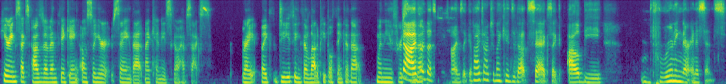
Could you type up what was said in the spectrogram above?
hearing sex positive and thinking, oh, so you're saying that my kid needs to go have sex, right? Like, do you think that a lot of people think of that when you first? Yeah, I've that? heard that so many times. Like, if I talk to my kids about sex, like I'll be pruning their innocence,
